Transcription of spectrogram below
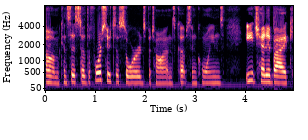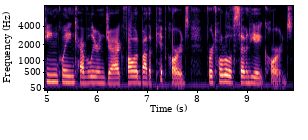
um, consist of the four suits of swords, batons, cups, and coins, each headed by a king, queen, cavalier, and jack, followed by the pip cards for a total of 78 cards.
